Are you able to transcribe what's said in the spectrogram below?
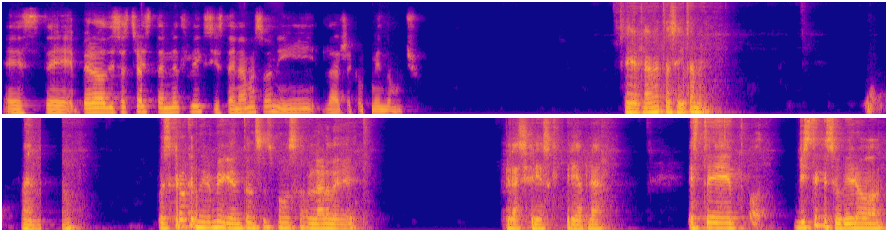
Este, pero Disaster está en Netflix y está en Amazon y la recomiendo mucho. Sí, la neta sí también. Bueno, pues creo que Miguel, entonces vamos a hablar de las series que quería hablar. Este, ¿viste que subieron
